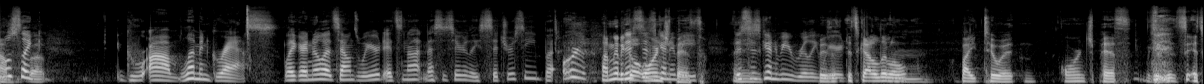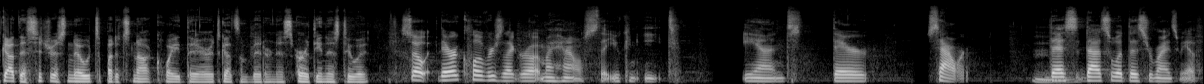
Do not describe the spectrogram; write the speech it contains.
almost like but- gr- um, lemon grass. Like I know that sounds weird. It's not necessarily citrusy, but or I'm gonna this go is orange gonna Be, this I is going to be really weird. It's got a little Mm. bite to it. Orange pith. Because it's, it's got the citrus notes, but it's not quite there. It's got some bitterness, earthiness to it. So there are clovers that grow at my house that you can eat, and they're sour. This that's what this reminds me of.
